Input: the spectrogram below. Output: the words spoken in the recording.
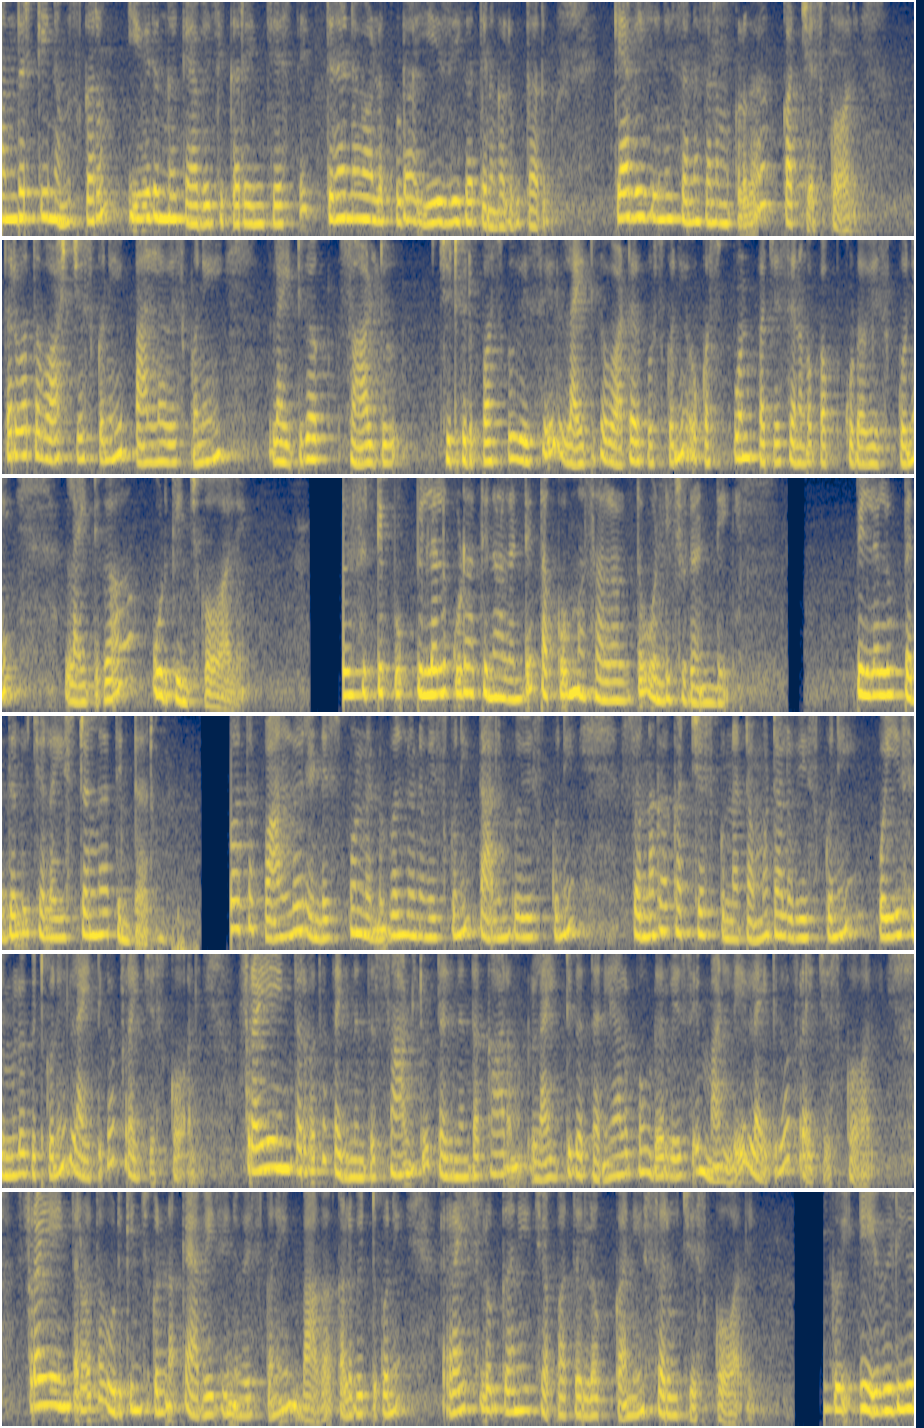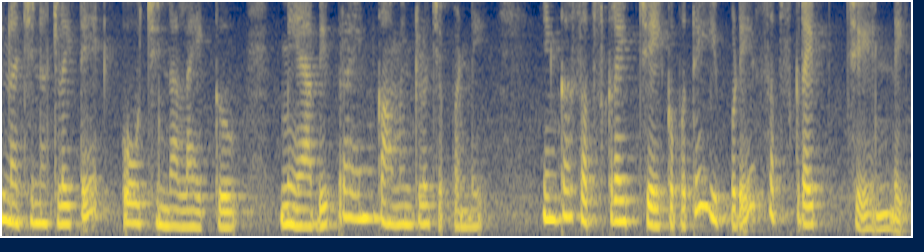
అందరికీ నమస్కారం. ఈ విధంగా క్యాబేజీ కర్రీని చేస్తే తినని వాళ్ళు కూడా ఈజీగా తినగలుగుతారు. క్యాబేజీని సన్న సన్న ముక్కలుగా కట్ చేసుకోవాలి. తర్వాత వాష్ చేసుకొని పాన్లో వేసుకొని లైట్గా సాల్ట్ చిటికెడు పసుపు వేసి లైట్గా వాటర్ పోసుకొని ఒక స్పూన్ పచ్చిశనగపప్పు కూడా వేసుకొని లైట్గా ఉడికించుకోవాలి. టిప్పు పిల్లలు కూడా తినాలంటే తక్కువ మసాలాలతో వండి చూడండి. పిల్లలు పెద్దలు చాలా ఇష్టంగా తింటారు. తర్వాత పాన్లో రెండు స్పూన్ల నువ్వుల నూనె వేసుకొని తాలింపు వేసుకొని సన్నగా కట్ చేసుకున్న టమాటాలు వేసుకొని పొయ్యి సిమ్లో పెట్టుకొని లైట్గా ఫ్రై చేసుకోవాలి. ఫ్రై అయిన తర్వాత తగినంత సాల్ట్ తగినంత కారం లైట్గా ధనియాల పౌడర్ వేసి మళ్ళీ లైట్గా ఫ్రై చేసుకోవాలి. ఫ్రై అయిన తర్వాత ఉడికించుకున్న క్యాబేజీని వేసుకొని బాగా కలబెట్టుకొని రైస్లోకి కానీ చపాతీలోకి కానీ సర్వ్ చేసుకోవాలి. మీకు ఈ వీడియో నచ్చినట్లయితే ఓ చిన్న లైక్ మీ అభిప్రాయం కామెంట్లో చెప్పండి. ఇంకా సబ్స్క్రైబ్ చేయకపోతే ఇప్పుడే సబ్స్క్రైబ్ చేయండి.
